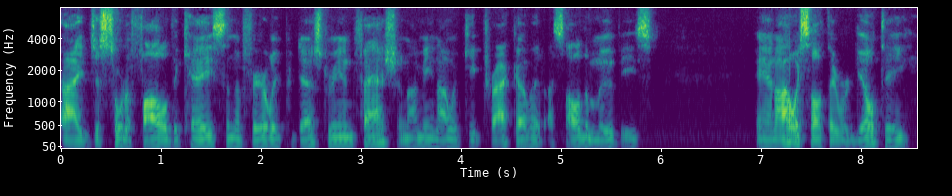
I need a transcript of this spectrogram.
i just sort of followed the case in a fairly pedestrian fashion. I mean i would keep track of it. I saw the movies and i always thought they were guilty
